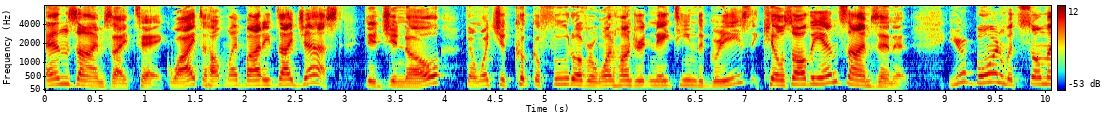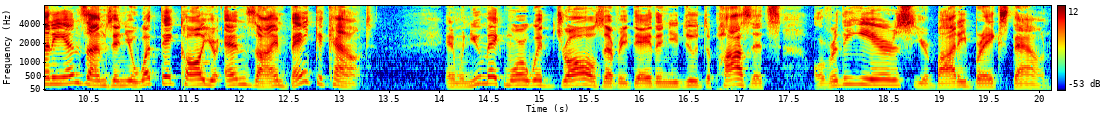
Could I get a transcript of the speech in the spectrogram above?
Enzymes I take. Why? To help my body digest. Did you know that once you cook a food over 118 degrees, it kills all the enzymes in it? You're born with so many enzymes in you, what they call your enzyme bank account. And when you make more withdrawals every day than you do deposits, over the years, your body breaks down.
